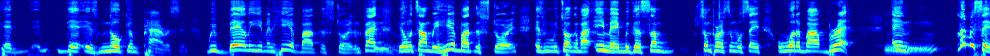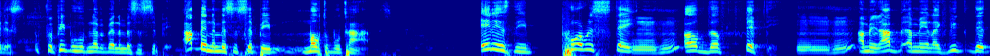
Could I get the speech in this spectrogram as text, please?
There, there is no comparison. We barely even hear about this story. In fact, the only time we hear about this story is when we talk about Ime because some some person will say, well, "What about Brett?" And Mhm. let me say this for people who've never been to Mississippi. I've been to Mississippi multiple times. It is the poorest state Mhm. of the 50. Mhm. I mean, I, I mean, like if you did,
